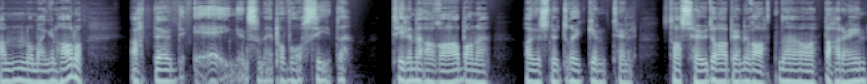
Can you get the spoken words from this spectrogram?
han og mange har, da, at det, er ingen som er på vår side. Til og med araberne har jo snudd ryggen til ta Saudi-Arabia, Emiratene og Bahrain,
